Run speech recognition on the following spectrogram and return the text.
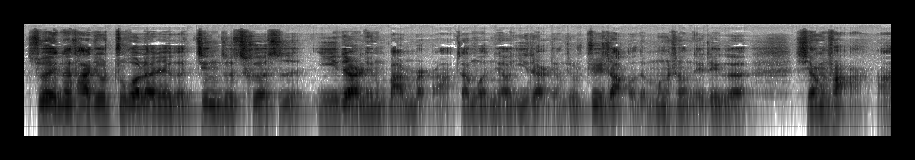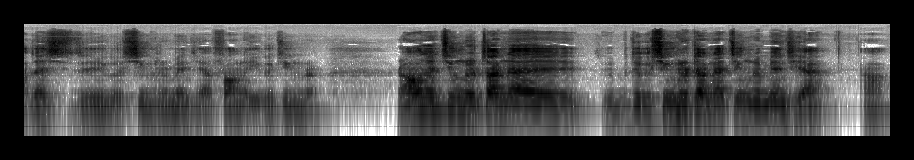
所以呢，他就做了这个镜子测试一点零版本啊，咱管它叫一点零，就是最早的萌生的这个想法啊，在这个猩猩面前放了一个镜子，然后呢，镜子站在这个猩猩站在镜子面前啊，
